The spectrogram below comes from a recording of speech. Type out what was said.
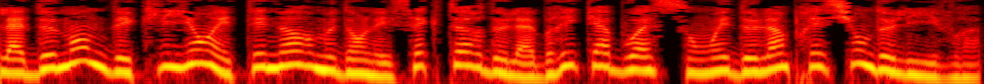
La demande des clients est énorme dans les secteurs de la brique à boisson et de l'impression de livres.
